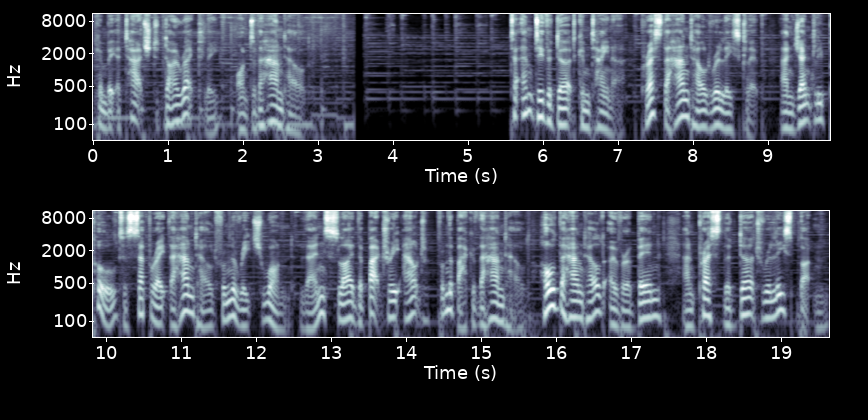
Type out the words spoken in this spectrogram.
can be attached directly onto the handheld. To empty the dirt container, press the handheld release clip and gently pull to separate the handheld from the reach wand. Then slide the battery out from the back of the handheld. Hold the handheld over a bin and press the dirt release button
